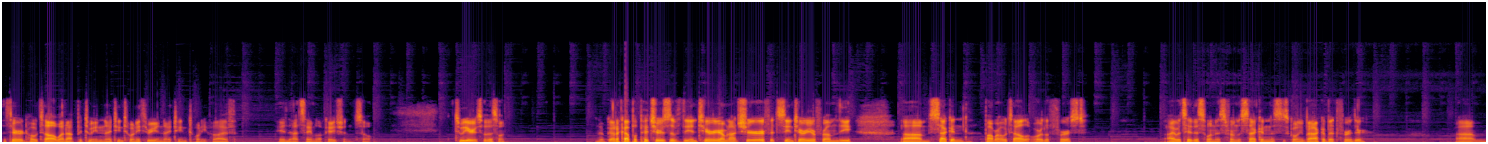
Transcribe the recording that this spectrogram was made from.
the third hotel went up between 1923 and 1925 in that same location. So, two years for this one. And I've got a couple pictures of the interior. I'm not sure if it's the interior from the um, second Palmer Hotel or the first. I would say this one is from the second. This is going back a bit further. Um,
